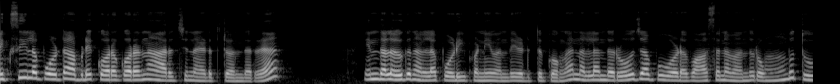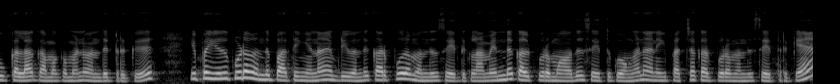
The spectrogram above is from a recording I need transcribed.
மிக்சியில் போட்டு அப்படியே குறை குறைன்னு அரைச்சி நான் எடுத்துகிட்டு வந்துடுறேன். இந்த அளவுக்கு நல்லா பொடி பண்ணி வந்து எடுத்துக்கோங்க. நல்லா அந்த ரோஜா பூவோட வாசனை வந்து ரொம்ப தூக்கலாக கமகமன்னு வந்துட்டுருக்கு. இப்போ இது கூட வந்து பார்த்திங்கன்னா இப்படி வந்து கற்பூரம் வந்து சேர்த்துக்கலாம். எந்த கற்பூரமாவது சேர்த்துக்கோங்க. நான் இன்றைக்கி பச்சை கற்பூரம் வந்து சேர்த்துருக்கேன்.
